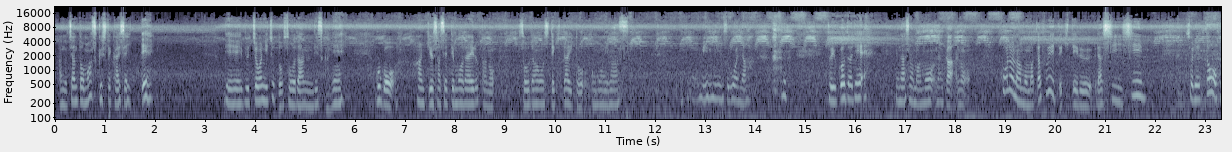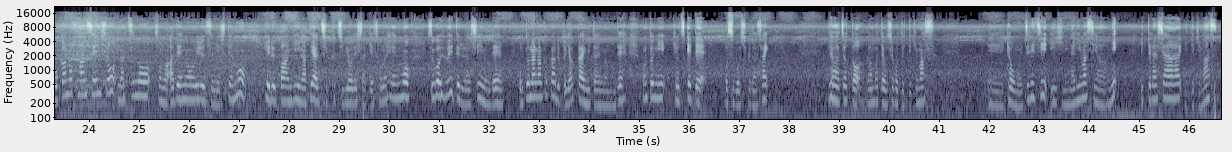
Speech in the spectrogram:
あのちゃんとマスクして会社行ってで部長にちょっと相談ですかね。午後半休させてもらえるかの相談をしていきたいと思います。みんみんすごいな。ということで皆様もなんかあのコロナもまた増えてきてるらしいしそれと他の感染症夏のそのアデノウイルスにしてもヘルパンギーナ手足口病でしたっけ？その辺もすごい増えてるらしいので大人がかかると厄介みたいなので本当に気をつけてお過ごしください。ではちょっと頑張ってお仕事行ってきます、えー、今日も一日いい日になりますように。いってらっしゃい。行ってきます。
